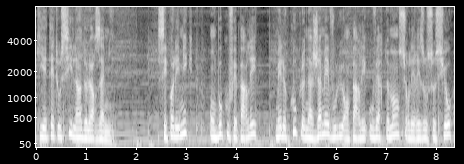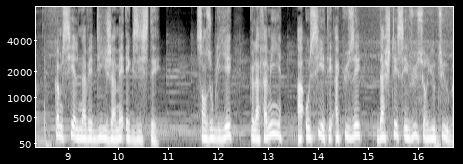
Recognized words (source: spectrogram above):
qui était aussi l'un de leurs amis. Ces polémiques ont beaucoup fait parler mais le couple n'a jamais voulu en parler ouvertement sur les réseaux sociaux comme si elle n'avait dit jamais exister. Sans oublier que la famille a aussi été accusée d'acheter ses vues sur YouTube.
